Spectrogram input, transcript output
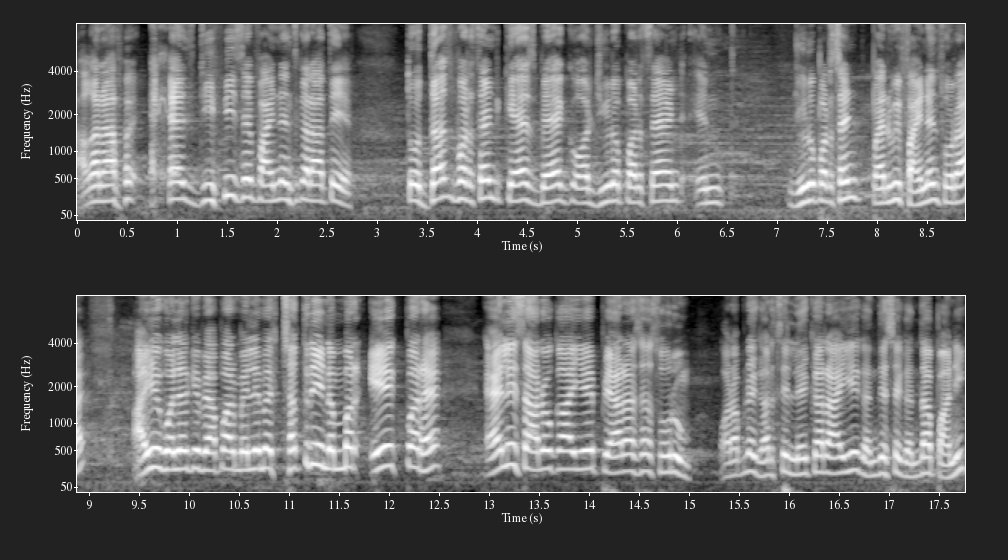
अगर आप एच से फाइनेंस कराते हैं तो 10 परसेंट कैश बैक और zero percent in zero percent पर भी फाइनेंस हो रहा है। आइए ग्वालियर के व्यापार मेले में छतरी नंबर एक पर है, एलिस आरओ का ये प्यारा सा शोरूम और अपने घर से लेकर आइए, गंदे से गंदा पानी,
